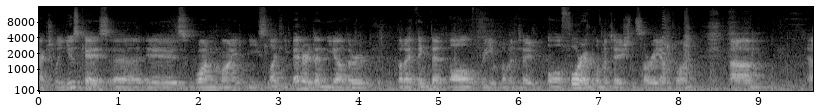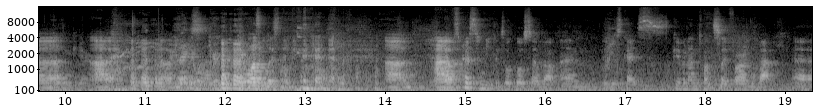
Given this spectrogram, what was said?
actual use case uh, is, one might be slightly better than the other. But I think that all three implementation, all four implementations, sorry, Antoine, um, uh, uh, no, he, he- he wasn't listening. um, have Perhaps, Christian, you can talk also about um, the use case, given Antoine so far in the back, uh,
